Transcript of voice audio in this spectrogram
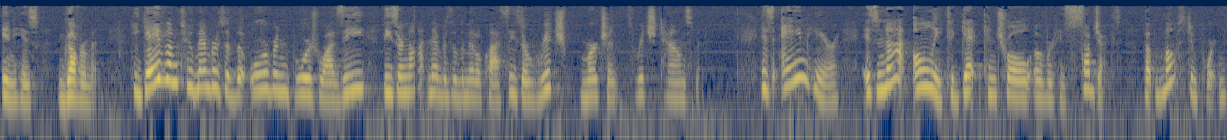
in his government. He gave them to members of the urban bourgeoisie. These are not members of the middle class, these are rich merchants, rich townsmen. His aim here is not only to get control over his subjects, but most important,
